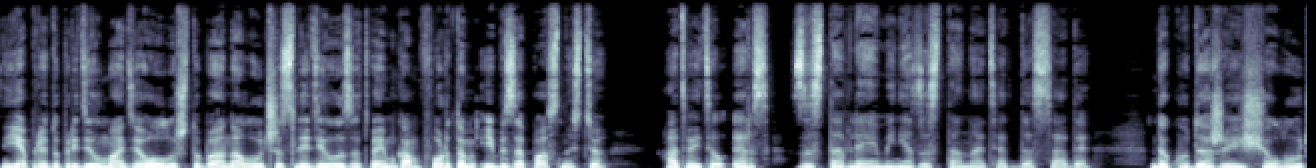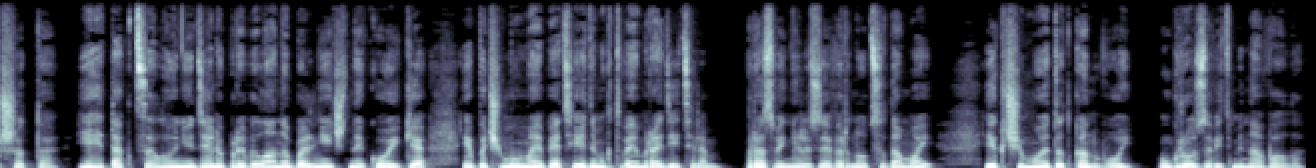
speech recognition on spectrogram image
Я предупредил Мадиолу, чтобы она лучше следила за твоим комфортом и безопасностью», — ответил Эрс, заставляя меня застонать от досады. Да куда же еще лучше-то? Я и так целую неделю провела на больничной койке. И почему мы опять едем к твоим родителям? Разве нельзя вернуться домой? И к чему этот конвой? Угроза ведь миновала.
